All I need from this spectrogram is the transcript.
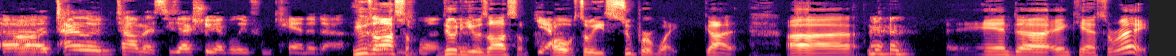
Uh, Tyler Thomas. He's actually, I believe, from Canada. He was Uh, awesome, dude. the- He was awesome. Yeah. Oh, so he's super white. Got it. Uh, and uh, and Candice LeRae,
